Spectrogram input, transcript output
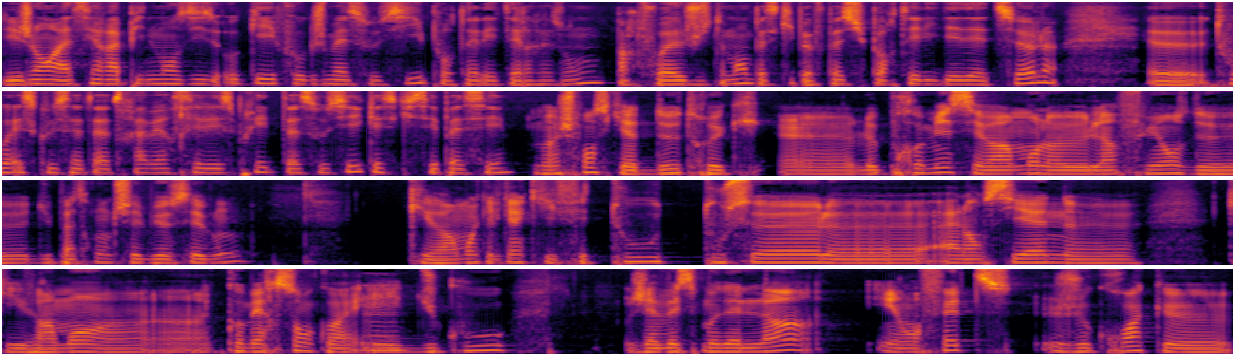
les gens assez rapidement se disent Ok, il faut que je m'associe pour telle et telle raison. Parfois, justement, parce qu'ils peuvent pas supporter l'idée d'être seul. Euh, toi, est-ce que ça t'a traversé l'esprit de t'associer? Qu'est-ce qui s'est passé? Moi, je pense qu'il y a deux trucs. Le premier, c'est vraiment l'influence du patron de chez Bio C'est Bon, qui est vraiment quelqu'un qui fait tout tout seul, à l'ancienne, qui est vraiment un, un commerçant. Quoi. Et Mm. du coup, j'avais ce modèle-là. Et en fait, je crois que,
